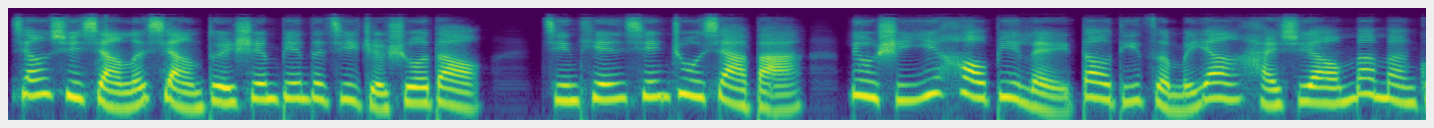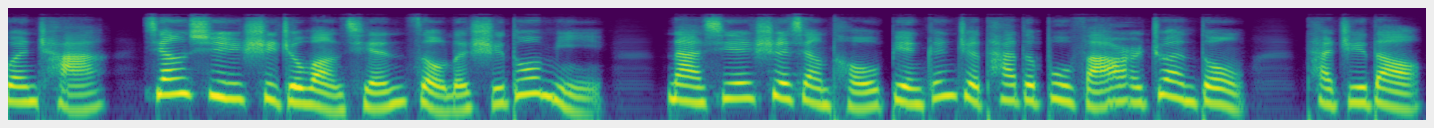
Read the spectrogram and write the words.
江旭想了想，对身边的记者说道：“今天先住下吧。六十一号壁垒到底怎么样，还需要慢慢观察。”江旭试着往前走了十多米，那些摄像头便跟着他的步伐而转动。他知道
